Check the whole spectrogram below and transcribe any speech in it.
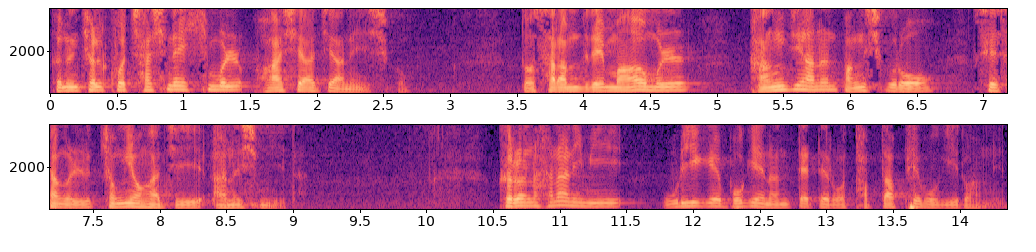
그는 결코 자신의 힘을 과시하지 않으시고 또 사람들의 마음을 강제하는 방식으로 세상을 경영하지 않으십니다. 그런 하나님이 우리에게 보기에는 때때로 답답해 보기도 합니다.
